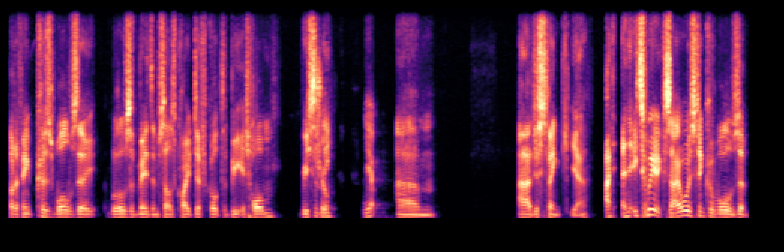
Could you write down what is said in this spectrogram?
But I think because Wolves are Wolves have made themselves quite difficult to beat at home recently. Yep. Um, and I just think, yeah, and, and it's weird because I always think of Wolves a-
